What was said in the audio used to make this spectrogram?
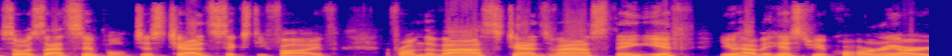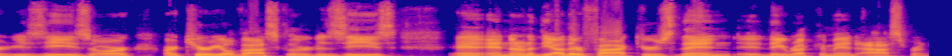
So it's that simple, just CHAD 65. From the VAS, CHAD's VAS thing, if you have a history of coronary artery disease or arterial vascular disease and, and none of the other factors, then eh, they recommend aspirin.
